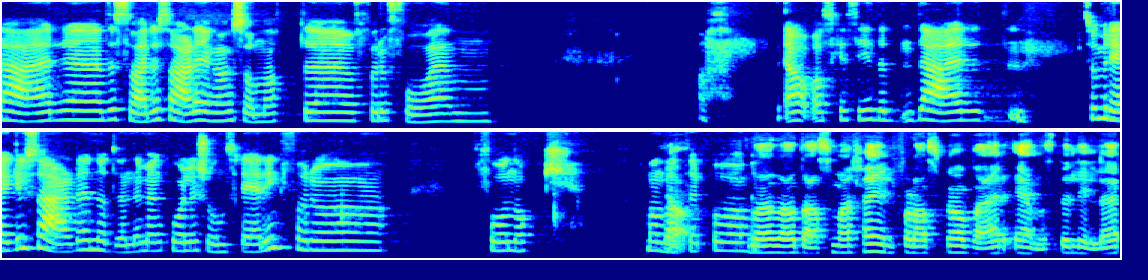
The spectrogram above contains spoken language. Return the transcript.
Det er eh, Dessverre så er det en gang sånn at eh, for å få en Ja, hva skal jeg si det, det er Som regel så er det nødvendig med en koalisjonsregjering for å få nok mandater på Det er da det som er feil, for da skal hver eneste lille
